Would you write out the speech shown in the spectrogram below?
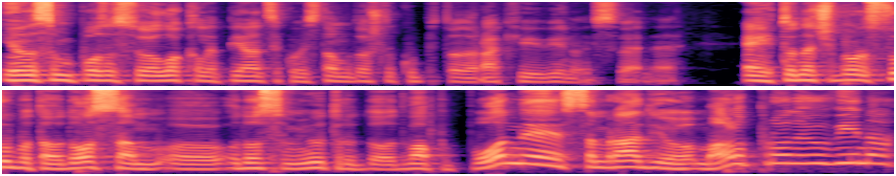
i onda sam upoznao sve lokalne pijance koji su tamo došli kupiti ono rakiju i vino i sve, ne. Ej, to znači bilo subota od 8, od 8 ujutro do 2 popodne, sam radio malo prodaju vina,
